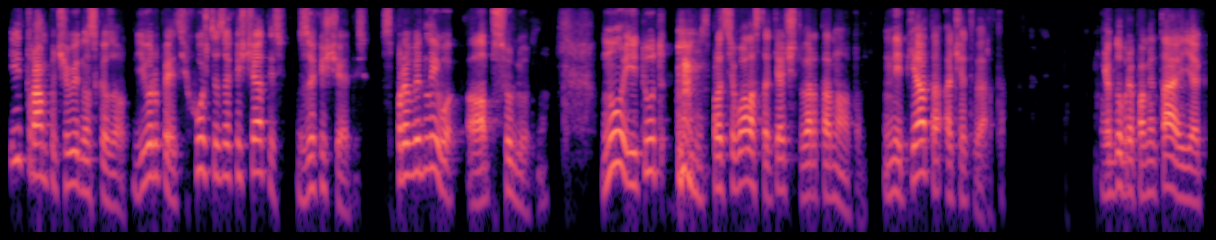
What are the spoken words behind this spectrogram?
І Трамп, очевидно, сказав: Європейці, хочете захищатись? Захищайтесь. Справедливо? Абсолютно. Ну і тут спрацювала стаття 4 НАТО. Не п'ята, а четверта. Я добре пам'ятаю, як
